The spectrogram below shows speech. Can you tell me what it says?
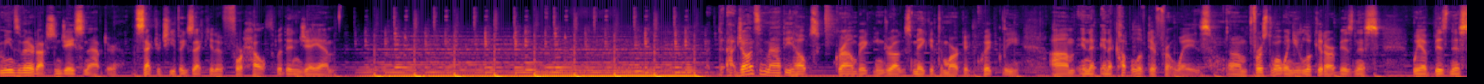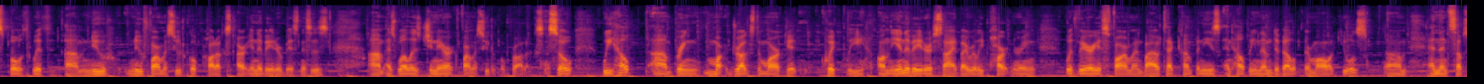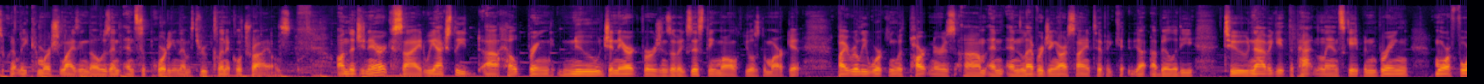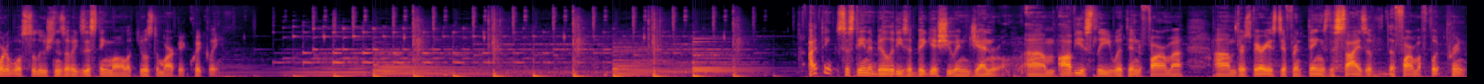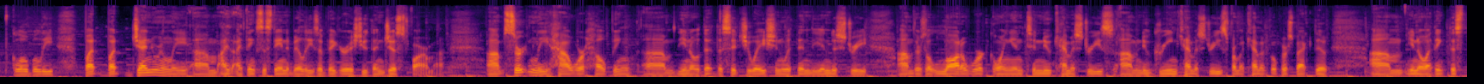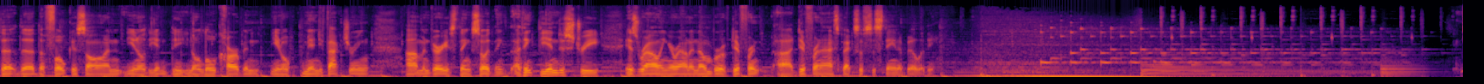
By means of introduction, Jason Apter, the Sector Chief Executive for Health within JM. Johnson Matthey helps groundbreaking drugs make it to market quickly um, in, a, in a couple of different ways. Um, first of all, when you look at our business, we have business both with um, new new pharmaceutical products, our innovator businesses, um, as well as generic pharmaceutical products. So we help um, bring drugs to market quickly on the innovator side by really partnering with various pharma and biotech companies and helping them develop their molecules um, and then subsequently commercializing those and, and supporting them through clinical trials. On the generic side, we actually uh, help bring new generic versions of existing molecules to market by really working with partners um, and, and leveraging our scientific uh, ability to navigate the patent landscape and bring more affordable solutions of existing molecules to market quickly. I think sustainability is a big issue in general. Um, obviously, within pharma, um, there's various different things, the size of the pharma footprint globally, but but generally, um, I, I, think sustainability is a bigger issue than just pharma. Um, certainly, how we're helping, um, you know, the, the situation within the industry. Um, there's a lot of work going into new chemistries, new green chemistries from a chemical perspective. You know, I think this the, the the focus on you know the, the you know low carbon you know manufacturing and various things. So I think I think the industry is rallying around a number of different uh, different aspects of sustainability.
